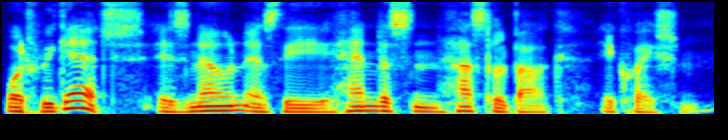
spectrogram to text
what we get is known as the Henderson-Hasselbalch equation.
